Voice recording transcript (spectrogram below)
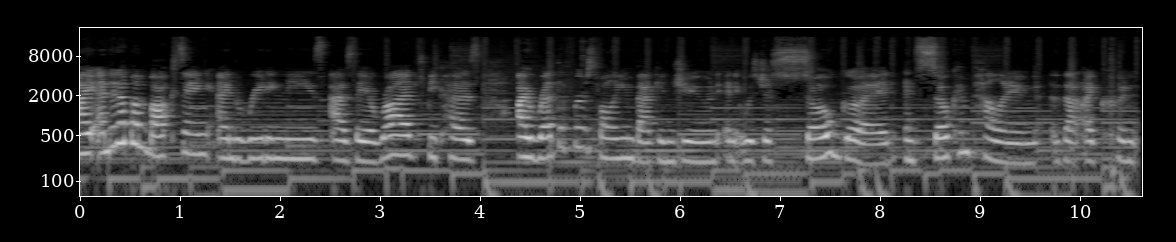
I ended up unboxing and reading these as they arrived because I read the first volume back in June and it was just so good and so compelling that I couldn't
